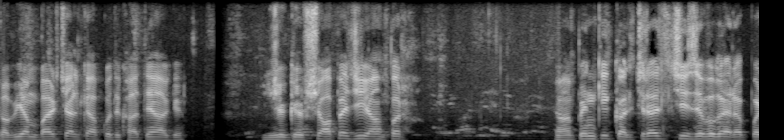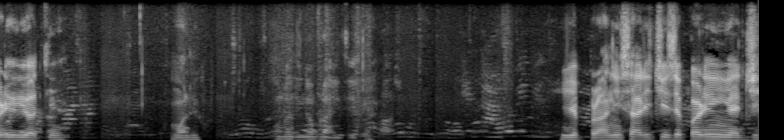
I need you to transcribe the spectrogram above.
तो अभी हम बाहर चल के आपको दिखाते हैं आगे। ये गिफ्ट शॉप है जी यहाँ पर। यहाँ पे इनकी कल्चरल चीज़ें वगैरह पड़ी हुई होती हैं। ये पुरानी सारी चीज़ें पड़ी हुई हैं जी।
